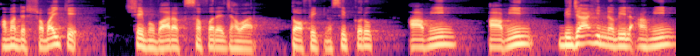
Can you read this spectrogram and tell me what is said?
আমাদের সবাইকে সেই মুবারক সফরে যাওয়ার তৌফিক নসিব করুক। আমিন আমিন। বিজাহিন নবিল আমিন।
